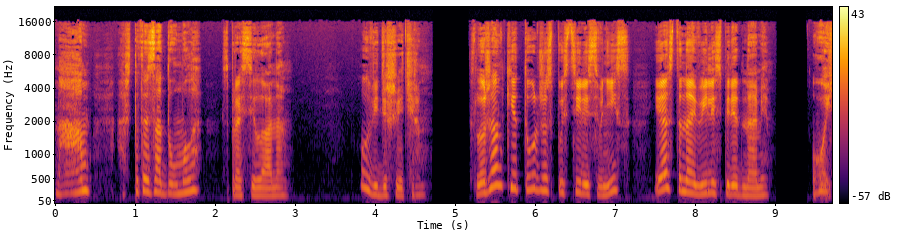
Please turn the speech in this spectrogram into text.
«Мам, а что ты задумала?» — спросила она. «Увидишь вечером». Служанки тут же спустились вниз и остановились перед нами. «Ой,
